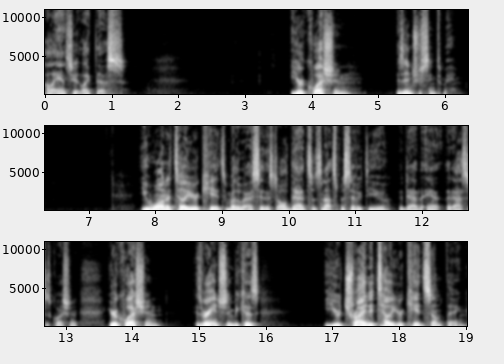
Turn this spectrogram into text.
I'll answer it like this Your question is interesting to me. You want to tell your kids, and by the way, I say this to all dads, so it's not specific to you, the dad that, asked this question. Your question is very interesting because you're trying to tell your kids something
